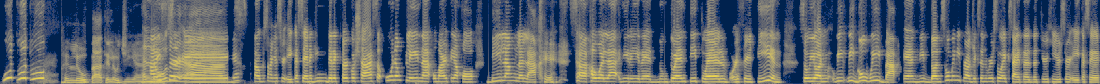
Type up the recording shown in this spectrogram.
Woot, woot, woot! Hello, Pat. Hello, Gian. Hello, Hi, Sir, Sir A. Abs. Tawag sa kanya Sir A kasi naging director ko siya sa unang play na umarte ako bilang lalaki sa Kawala ni Ray Red nung 2012 or 13. So yon, we we go way back and we've done so many projects and we're so excited that you're here Sir A kasi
